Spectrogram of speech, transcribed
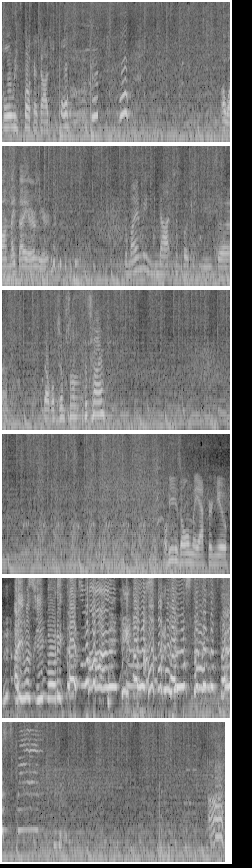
Holy fuck, I dodged. Oh. Oh wow, I might die earlier. Remind me not to fucking use uh, double jumps all the time. Oh, he's only after you. I was emoting. That's why. I was. I was still in the best speed. Ah!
